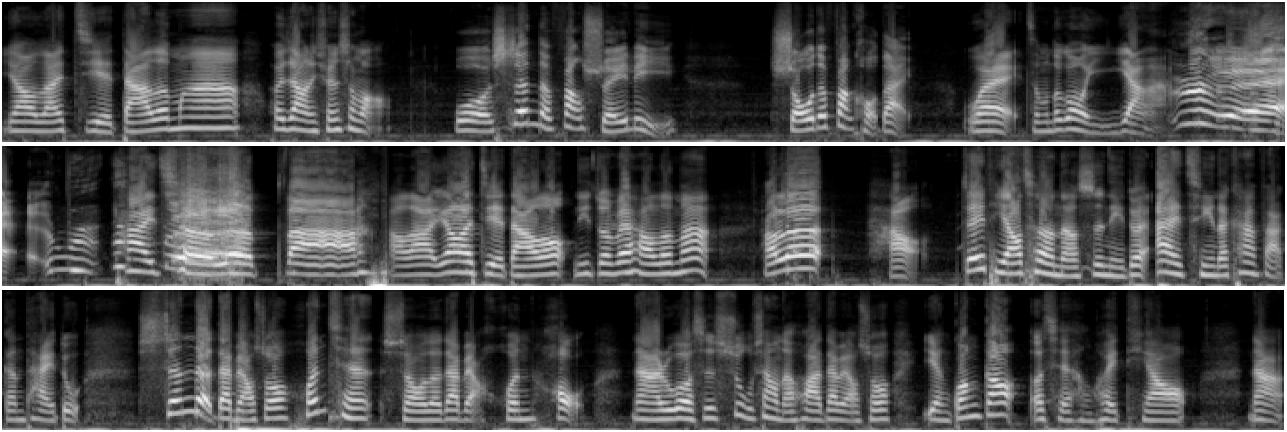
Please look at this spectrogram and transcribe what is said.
要来解答了吗？会长，你选什么？我生的放水里，熟的放口袋。喂，怎么都跟我一样啊？太扯了吧！好啦，要来解答喽，你准备好了吗？好了，好。这一题要测呢，是你对爱情的看法跟态度。生的代表说婚前，熟的代表婚后。那如果是树上的话，代表说眼光高，而且很会挑。那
